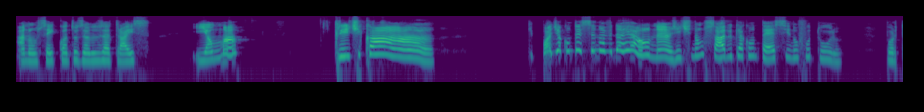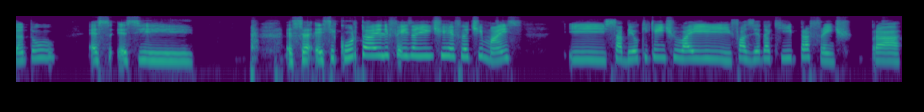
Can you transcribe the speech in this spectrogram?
há não sei quantos anos atrás, E é uma crítica que pode acontecer na vida real, né? A gente não sabe o que acontece no futuro. Portanto, esse, esse, esse, curta ele fez a gente refletir mais e saber o que, que a gente vai fazer daqui para frente, para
